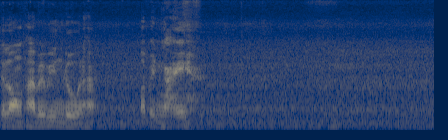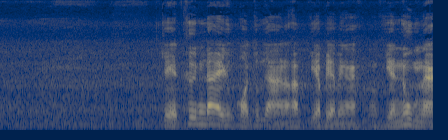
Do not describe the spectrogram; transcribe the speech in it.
จะลองพาไปวิ่งดูนะฮะว่าเป็นไงเกรดขึ้นได้ทุกหมดทุกอย่างนะครับ เกียร์เปลี่ยนเป็นไง เกียร์นุ่มนะ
